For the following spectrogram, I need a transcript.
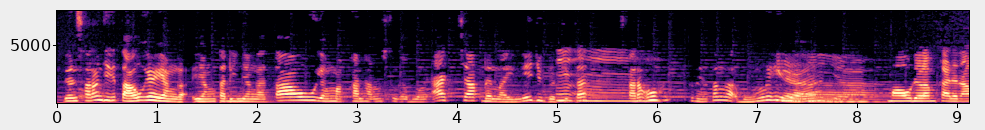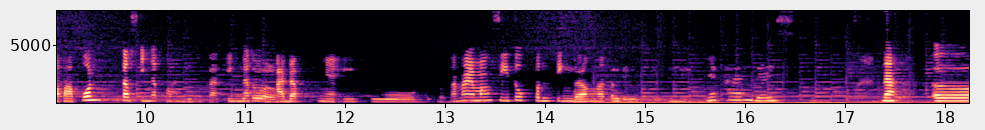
dan sekarang jadi tahu ya yang nggak yang tadinya nggak tahu yang makan harus nggak boleh acak dan lainnya juga kita Mm-mm. sekarang oh ternyata nggak boleh Iya, ya iya. Mau dalam keadaan apa pun kita harus ingat lah gitu kan Ingat Betul. adabnya itu gitu Karena emang sih itu penting banget penting penting. Ya kan guys Nah eh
